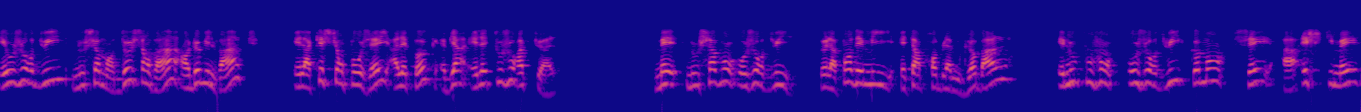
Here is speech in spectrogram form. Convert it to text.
et aujourd'hui, nous sommes en 220, en 2020, et la question posée à l'époque, eh bien, elle est toujours actuelle. Mais nous savons aujourd'hui que la pandémie est un problème global et nous pouvons aujourd'hui commencer à estimer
